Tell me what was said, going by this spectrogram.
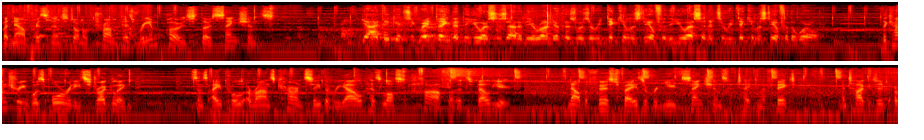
But now President Donald Trump has reimposed those sanctions. Yeah, I think it's a great thing that the U.S. is out of the Iran deal because it was a ridiculous deal for the U.S. and it's a ridiculous deal for the world. The country was already struggling. Since April, Iran's currency, the rial, has lost half of its value. Now, the first phase of renewed sanctions have taken effect and targeted a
